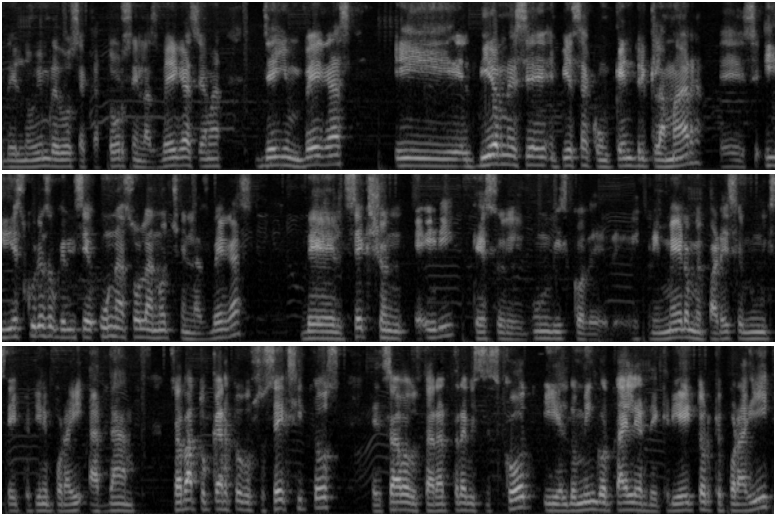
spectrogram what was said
del noviembre 12 a 14 en Las Vegas, se llama Jay in Vegas. Y el viernes eh, empieza con Kendrick Lamar. eh, y es curioso que dice una sola noche en Las Vegas del Section 80, que es el- un disco de, de- el primero, me parece, un mixtape que tiene por ahí Adam. O sea, va a tocar todos sus éxitos. El sábado estará Travis Scott y el domingo Tyler, de Creator, que por ahí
